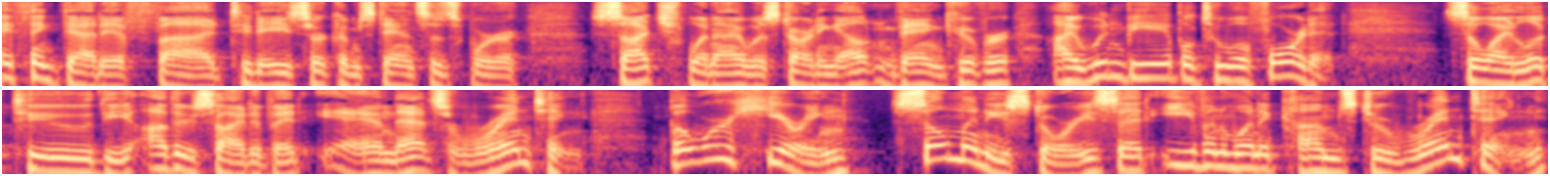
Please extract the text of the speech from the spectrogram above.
I think that if uh, today's circumstances were such when I was starting out in Vancouver, I wouldn't be able to afford it. So I look to the other side of it, and that's renting. But we're hearing so many stories that even when it comes to renting,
